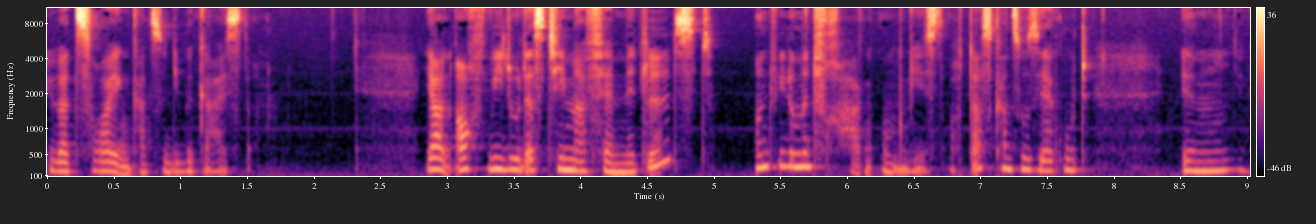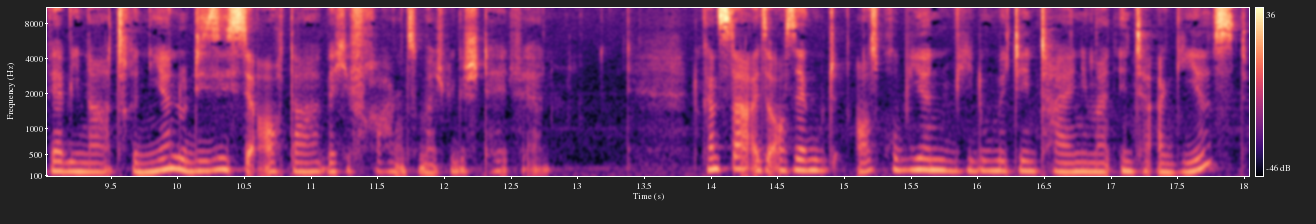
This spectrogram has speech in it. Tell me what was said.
überzeugen, kannst du die begeistern. Ja, und auch wie du das Thema vermittelst und wie du mit Fragen umgehst. Auch das kannst du sehr gut im Webinar trainieren. Und die siehst ja auch da, welche Fragen zum Beispiel gestellt werden. Du kannst da also auch sehr gut ausprobieren, wie du mit den Teilnehmern interagierst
